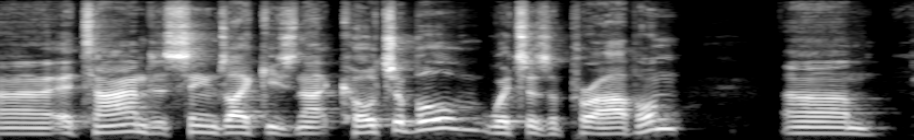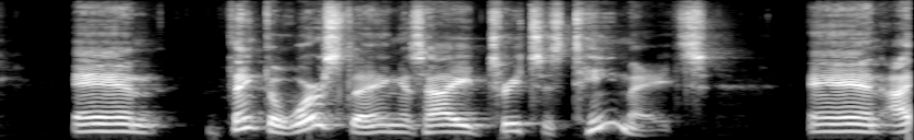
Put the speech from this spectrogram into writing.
Uh, at times, it seems like he's not coachable, which is a problem. Um, and I think the worst thing is how he treats his teammates. And I,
